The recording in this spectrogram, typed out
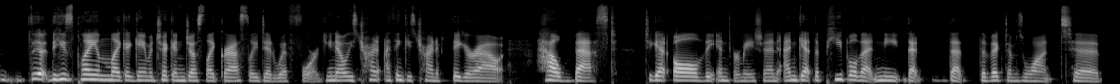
the, he's playing like a game of chicken just like Grassley did with Ford. You know, he's trying I think he's trying to figure out how best to get all the information and get the people that need that that the victims want to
